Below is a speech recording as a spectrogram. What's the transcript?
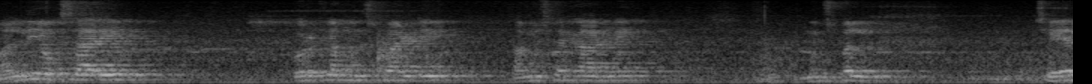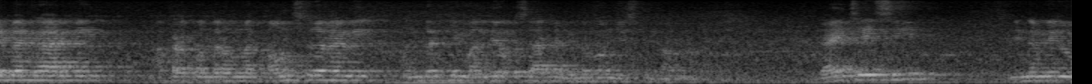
మళ్ళీ ఒకసారి కొరిట్ల మున్సిపాలిటీ కమిషనర్ గారిని మున్సిపల్ చైర్మన్ గారిని అక్కడ కొందరు ఉన్న కౌన్సిలర్ని అందరికీ మళ్ళీ ఒకసారి నేను విన్నపం చేసుకుంటాను దయచేసి నిన్న మీరు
